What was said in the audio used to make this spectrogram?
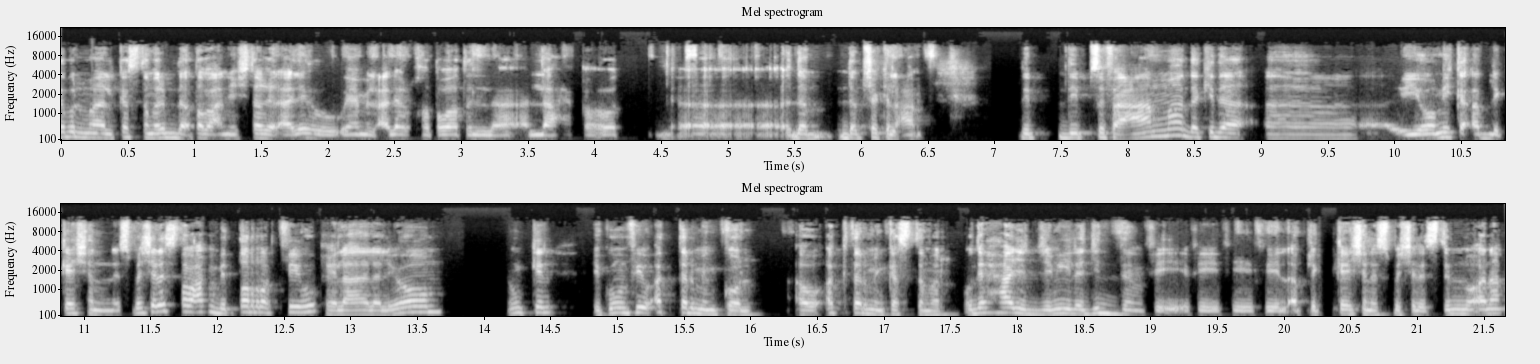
قبل ما ال customer يبدأ طبعا يشتغل عليه ويعمل نعمل عليه الخطوات اللاحقة آه، ده ده بشكل عام. دي, دي بصفة عامة. ده كده يومي ك application specialist طبعا بيتطرق فيه خلال اليوم. ممكن يكون فيه أكثر من call أو أكثر من customer ودي حاجة جميلة جدا في في في في ال application specialist إنه أنا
